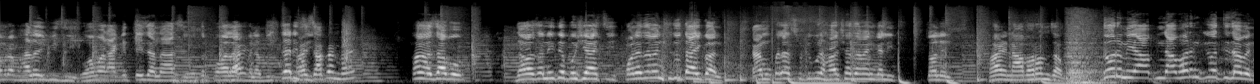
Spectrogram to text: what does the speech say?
আমরা ভালোই বুঝি। ও আমার আগের থেকে জানা আছে ও তোর পাওয়া লাগবে না বুঝতে পারিস? যাবেন ভাই? হ্যাঁ যাব। যাওয়া জানিতে বসে আছি ফোনে যাবেন শুধু তাই কল কাম কলা ছুটিপুর হালসা জানান গালি চলেন। ভাই নাভারণ যাব। দূর মিয়া আপনি না ভরেন কি করতে যাবেন?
